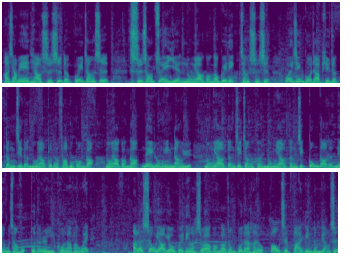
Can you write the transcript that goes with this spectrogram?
好，下面一条实施的规章是史上最严农药广告规定将实施，未经国家批准登记的农药不得发布广告，农药广告内容应当与农药登记证和农药登记公告的内容相符，不得任意扩大范围。好了，兽药也有规定了，兽药广告中不得含有包治百病等表示。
